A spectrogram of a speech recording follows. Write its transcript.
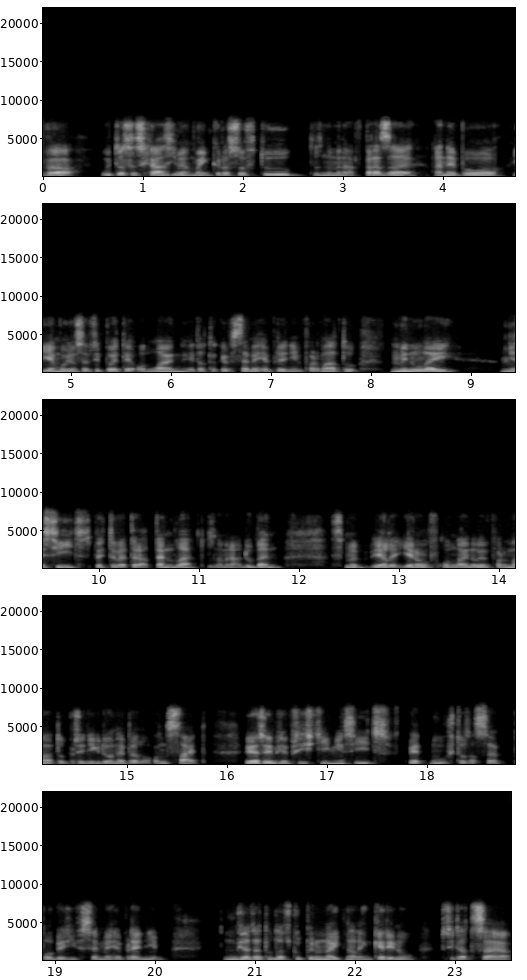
v Buď to se scházíme v Microsoftu, to znamená v Praze, anebo je možno se připojit i online, je to taky v semi-hybridním formátu. Minulej měsíc, respektive teda tenhle, to znamená duben, jsme jeli jenom v onlineovém formátu, protože nikdo nebyl on-site. Věřím, že příští měsíc v květnu už to zase poběží v semi-hybridním. Můžete tuhle skupinu najít na LinkedInu, přidat se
